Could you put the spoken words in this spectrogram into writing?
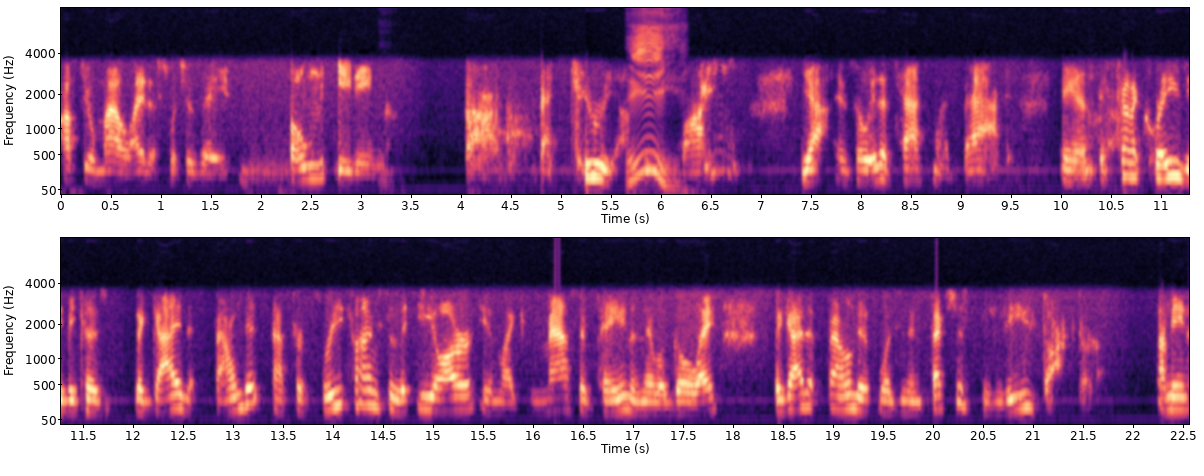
osteomyelitis, which is a bone-eating uh, bacteria. Eee. Yeah, and so it attacked my back, and it's kind of crazy because the guy that found it, after three times to the ER in like massive pain, and they would go away. The guy that found it was an infectious disease doctor. I mean,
